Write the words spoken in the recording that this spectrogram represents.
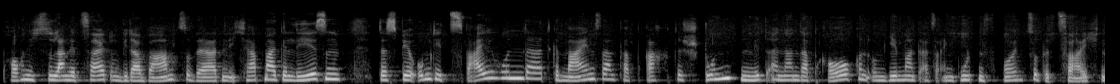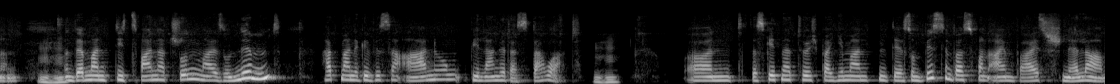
braucht nicht so lange Zeit, um wieder warm zu werden. Ich habe mal gelesen, dass wir um die 200 gemeinsam verbrachte Stunden miteinander brauchen, um jemand als einen guten Freund zu bezeichnen. Mhm. Und wenn man die 200 Stunden mal so nimmt, hat man eine gewisse Ahnung, wie lange das dauert. Mhm. Und das geht natürlich bei jemandem, der so ein bisschen was von einem weiß, schneller.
